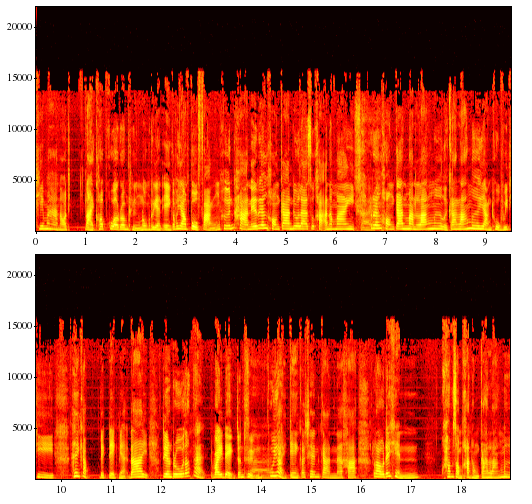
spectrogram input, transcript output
ที่มาเนาะหลายครอบครัวรวมถึงโรงเรียนเองก็พยายามปลูกฝังพื้นฐานในเรื่องของการดูแลสุขอนามัย เรื่องของการหมั่นล้างมือหรือการล้างมืออย่างถูกวิธี ให้กับเด็กๆเนี่ยได้เรียนรู้ตั้งแต่วัยเด็กจนถึงผู้ใหญ่เองก็เช่นกันนะคะ เราได้เห็น ความสำคัญของการล้างมือ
